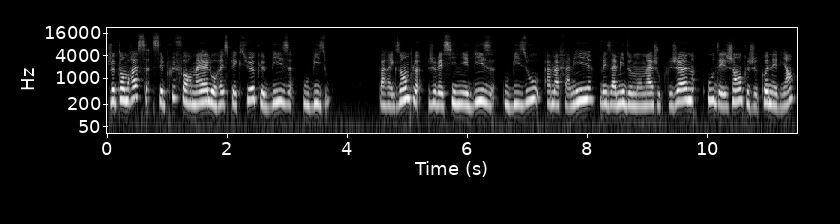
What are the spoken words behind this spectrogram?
Je t'embrasse, c'est plus formel ou respectueux que bise ou bisou. Par exemple, je vais signer bise ou bisous à ma famille, mes amis de mon âge ou plus jeunes, ou des gens que je connais bien,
